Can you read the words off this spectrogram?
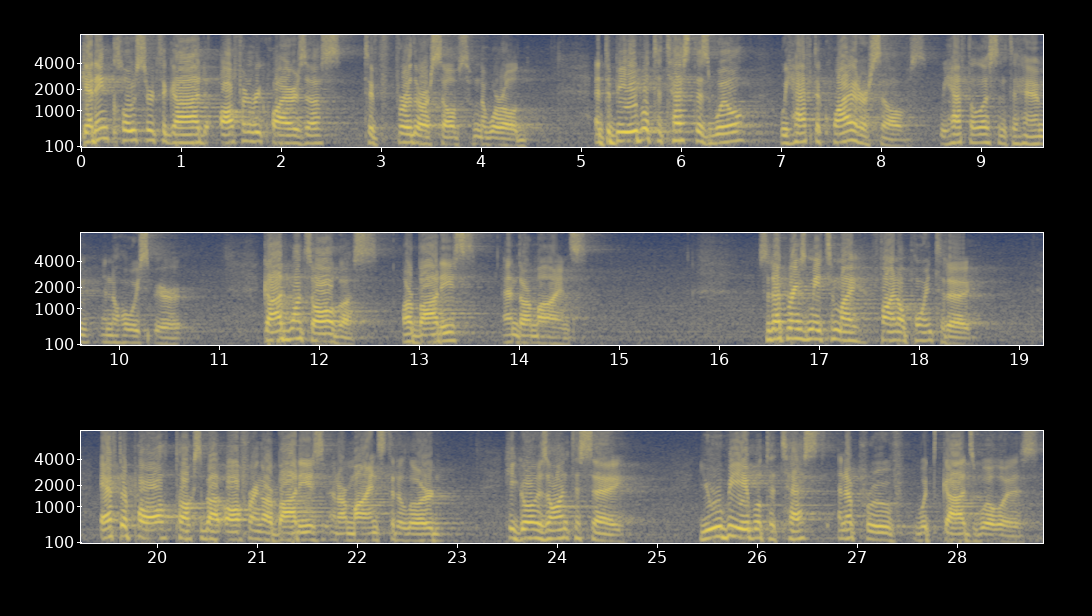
Getting closer to God often requires us to further ourselves from the world. And to be able to test His will, we have to quiet ourselves. We have to listen to Him and the Holy Spirit. God wants all of us, our bodies and our minds. So that brings me to my final point today. After Paul talks about offering our bodies and our minds to the Lord, he goes on to say, You will be able to test and approve what God's will is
